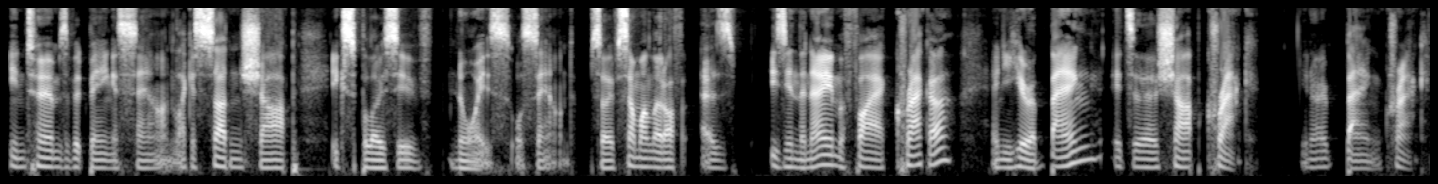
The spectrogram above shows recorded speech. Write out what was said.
in terms of it being a sound, like a sudden, sharp, explosive noise or sound. So if someone let off, as is in the name, a firecracker, and you hear a bang, it's a sharp crack. You know, bang, crack.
